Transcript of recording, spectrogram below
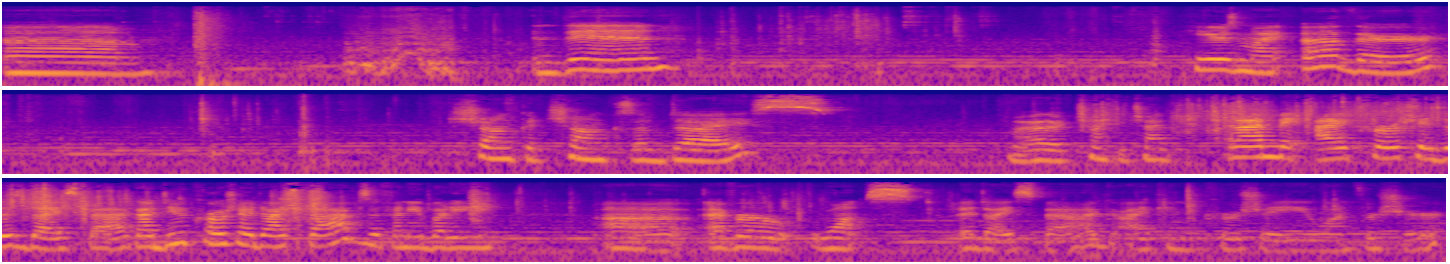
Um, and then here's my other chunk of chunks of dice. My other chunky chunk, and I made I crocheted this dice bag. I do crochet dice bags. If anybody uh, ever wants a dice bag, I can crochet you one for sure.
